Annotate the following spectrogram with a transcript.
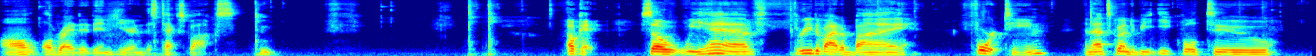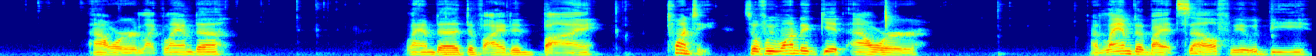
I'll I'll write it in here in this text box. Okay, so we have 3 divided by 14, and that's going to be equal to our like lambda lambda divided by 20. So if we want to get our, our lambda by itself, it would be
